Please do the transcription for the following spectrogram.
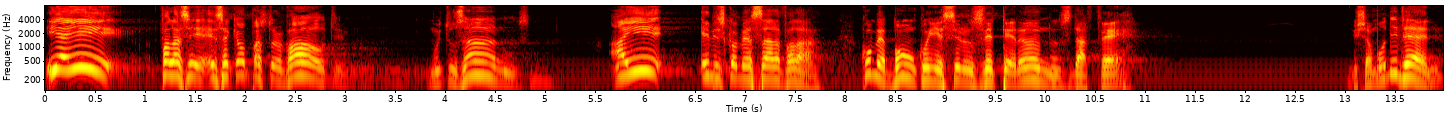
E aí, fala assim: esse aqui é o pastor Walter, muitos anos. Aí eles começaram a falar: como é bom conhecer os veteranos da fé. Me chamou de velho.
